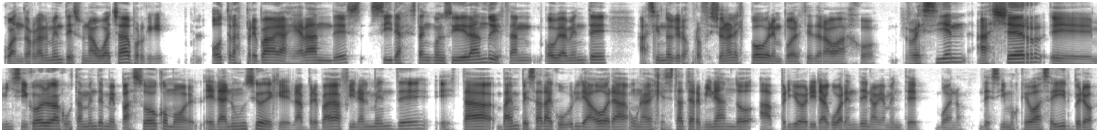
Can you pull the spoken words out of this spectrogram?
cuando realmente es una guachada porque otras prepagas grandes sí las están considerando y están obviamente haciendo que los profesionales cobren por este trabajo. Recién ayer eh, mi psicóloga justamente me pasó como el anuncio de que la prepaga finalmente está, va a empezar a cubrir ahora, una vez que se está terminando a priori la cuarentena. Obviamente, bueno, decimos que va a seguir, pero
